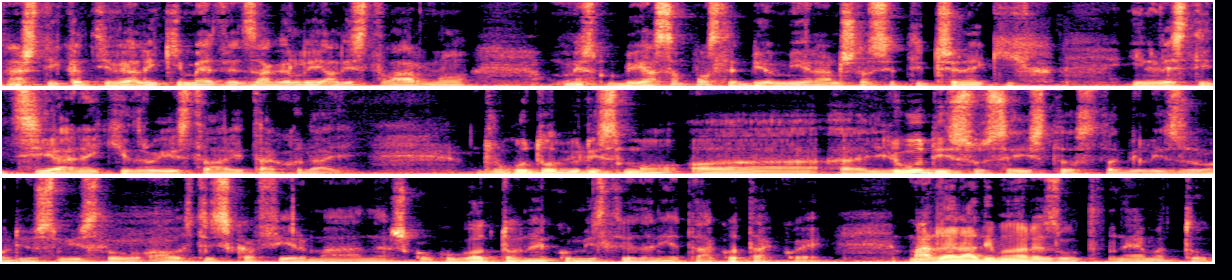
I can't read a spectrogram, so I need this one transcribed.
Znaš ti kad ti veliki medved zagrli, ali stvarno, mi smo, ja sam posle bio miran što se tiče nekih investicija, nekih drugih stvari i tako dalje. Drugo, dobili smo, a, a, ljudi su se isto stabilizovali u smislu austrijska firma, znaš, koliko god to neko mislio da nije tako, tako je. Mada radimo na rezultat, nema tu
